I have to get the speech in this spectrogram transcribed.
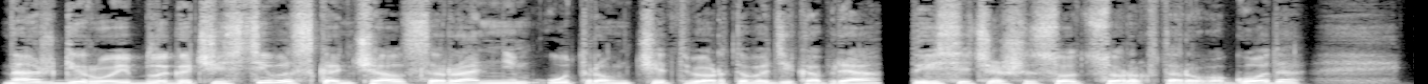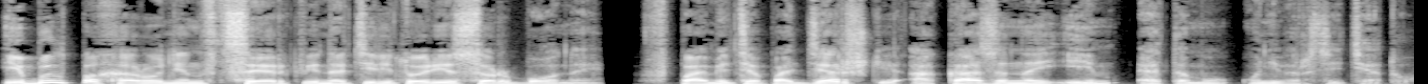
Наш герой благочестиво скончался ранним утром 4 декабря 1642 года и был похоронен в церкви на территории Сорбоны в память о поддержке, оказанной им этому университету.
